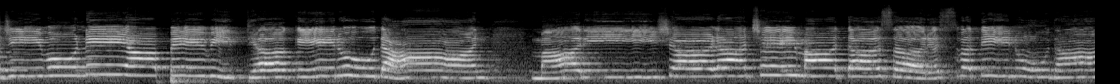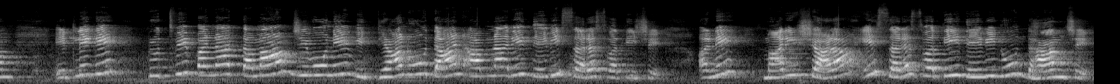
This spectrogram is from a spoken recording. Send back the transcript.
જીવોને આપે વિદ્યા કેરું દાન મારી શાળા છે માતા સરસ્વતીનું ધામ. એટલે કે પૃથ્વી પરના તમામ જીવોને વિદ્યાનું દાન આપનારી દેવી સરસ્વતી છે. અને મારી શાળા એ સરસ્વતી દેવીનું ધામ છે.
